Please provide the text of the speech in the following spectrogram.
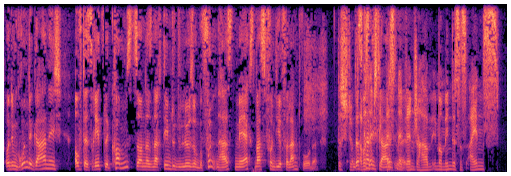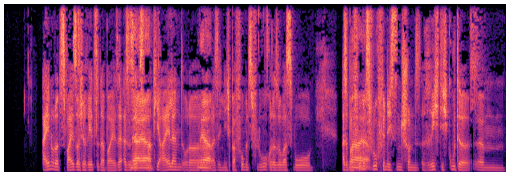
und im Grunde gar nicht auf das Rätsel kommst, sondern nachdem du die Lösung gefunden hast, merkst, was von dir verlangt wurde. Das stimmt. Und das Aber kann selbst ich die gar nicht besten. Adventure haben immer mindestens eins, ein oder zwei solche Rätsel dabei. Also selbst ja. Monkey Island oder Ja. weiß ich nicht, Baphomets Fluch oder sowas, wo also Baphomets ja. Fluch finde ich sind schon richtig gute ähm,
